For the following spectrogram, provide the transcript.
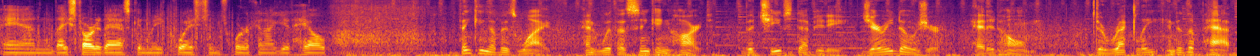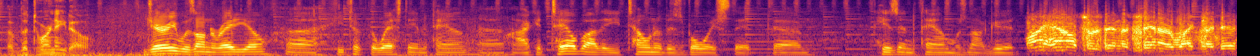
and they started asking me questions, where can I get help? Thinking of his wife, and with a sinking heart, the chief's deputy, Jerry Dozier, headed home, directly into the path of the tornado. Jerry was on the radio. Uh, he took the west end of town. Uh, I could tell by the tone of his voice that um, his end of town was not good. My house was in the center, right in the dead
